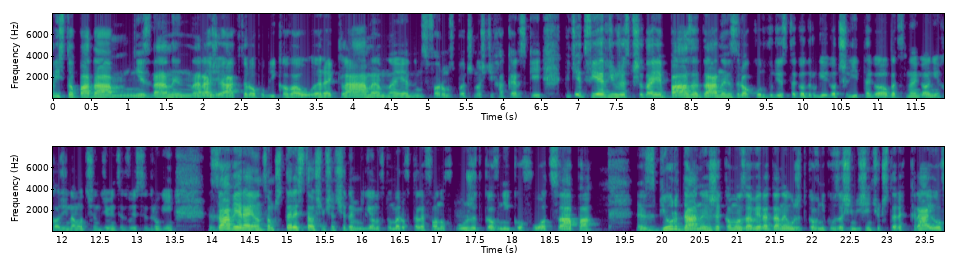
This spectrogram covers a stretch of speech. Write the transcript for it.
listopada nieznany na razie aktor opublikował reklamę na jednym z forum społeczności hakerskiej, gdzie twierdził, że sprzedaje bazę danych z roku 22, czyli tego obecnego, nie chodzi nam o 1922, zawierającą 487 milionów numerów telefonów użytkowników WhatsAppa. Zbiór danych rzekomo zawiera dane użytkowników z 84 krajów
